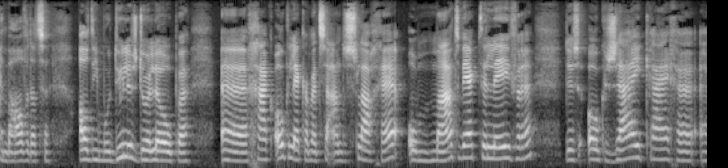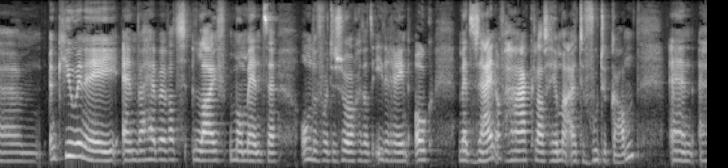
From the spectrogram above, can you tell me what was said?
En behalve dat ze al die modules doorlopen, uh, ga ik ook lekker met ze aan de slag hè, om maatwerk te leveren. Dus ook zij krijgen um, een QA en we hebben wat live momenten om ervoor te zorgen dat iedereen ook met zijn of haar klas helemaal uit de voeten kan. En uh,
